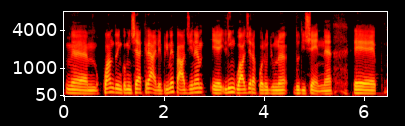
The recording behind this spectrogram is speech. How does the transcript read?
ehm, quando incominciai a creare le prime pagine eh, il linguaggio era quello di un dodicenne. E, mh,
